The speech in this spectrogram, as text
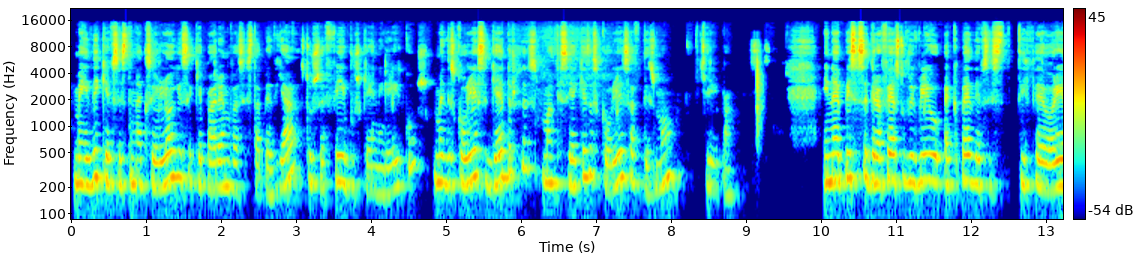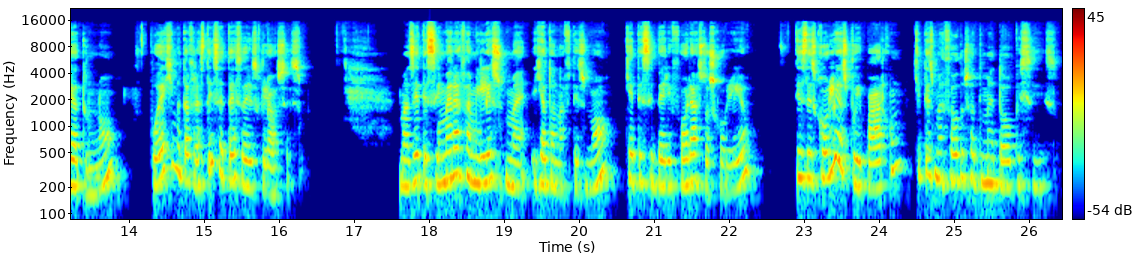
με ειδίκευση στην αξιολόγηση και παρέμβαση στα παιδιά, στους εφήβους και ενηλίκους, με δυσκολίες συγκέντρωσης, μαθησιακές δυσκολίες, αυτισμό κλπ. Είναι επίσης συγγραφέας του βιβλίου «Εκπαίδευση στη θεωρία του νου», που έχει μεταφραστεί σε τέσσερις γλώσσες. Μαζί της σήμερα θα μιλήσουμε για τον αυτισμό και τη συμπεριφορά στο σχολείο, τις δυσκολίες που υπάρχουν και τις μεθόδους αντιμετώπισης.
